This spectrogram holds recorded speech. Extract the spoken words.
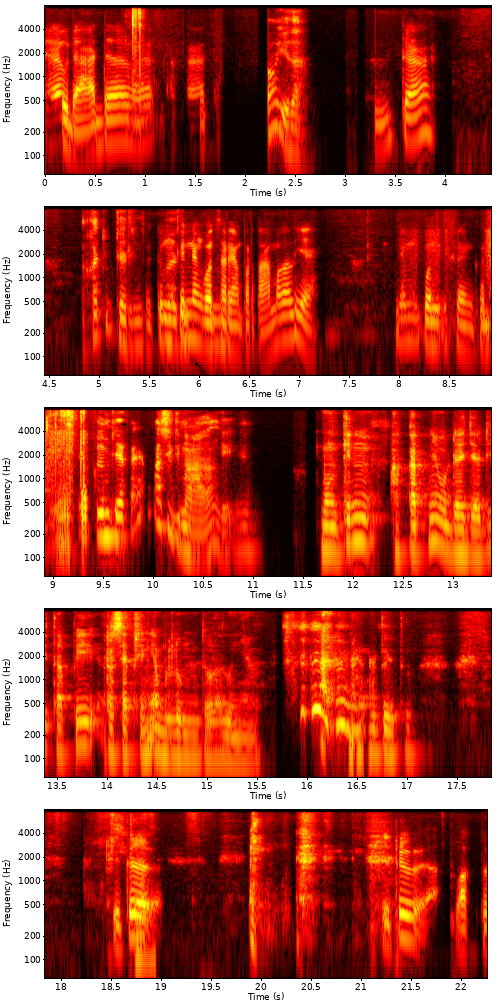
Ya udah ada akad. Oh iya, dah. Udah. akad dari Itu mungkin yang konser yang pertama kali ya. Belum dia kayak masih di Malang kayaknya. Mungkin akadnya udah jadi tapi resepsinya belum tuh lagunya. itu itu. itu itu waktu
